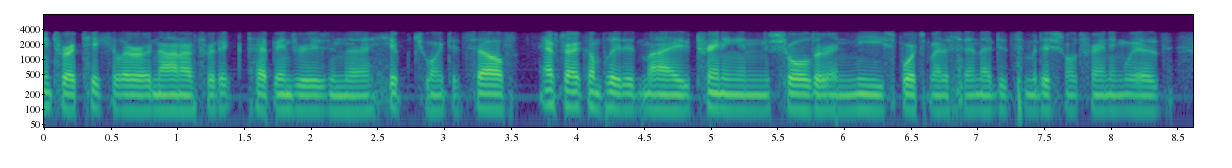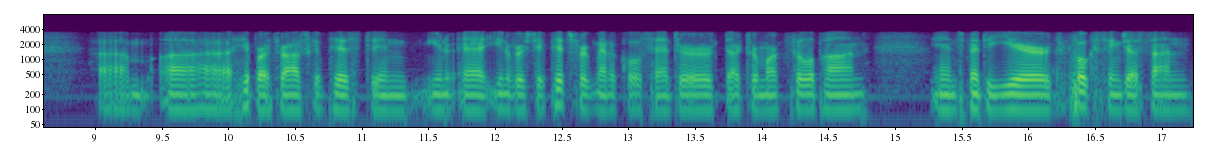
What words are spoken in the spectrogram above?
intraarticular or non-arthritic type injuries in the hip joint itself. After I completed my training in shoulder and knee sports medicine, I did some additional training with um, a hip arthroscopist in at University of Pittsburgh Medical Center, Dr. Mark Philippon, and spent a year focusing just on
